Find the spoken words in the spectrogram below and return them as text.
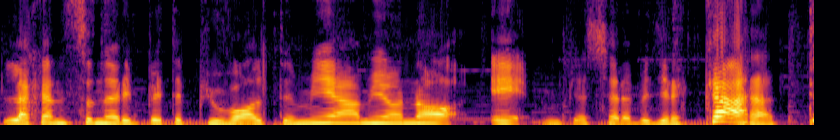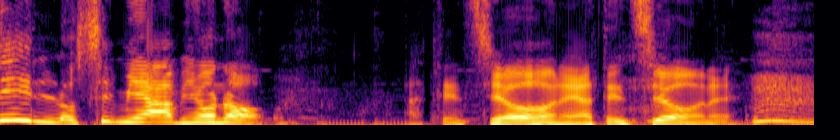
la canzone ripete più volte mi ami o no e mi piacerebbe dire cara, dillo se mi ami o no. Attenzione, attenzione.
